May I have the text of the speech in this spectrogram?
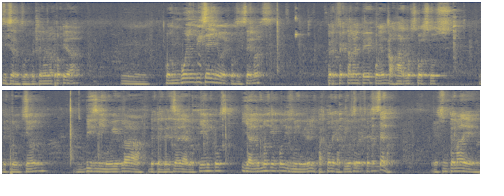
si se resuelve el tema de la propiedad, mm, con un buen diseño de ecosistemas, perfectamente pueden bajar los costos de producción, disminuir la dependencia de agroquímicos y al mismo tiempo disminuir el impacto negativo sobre el ecosistema. Es un tema de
